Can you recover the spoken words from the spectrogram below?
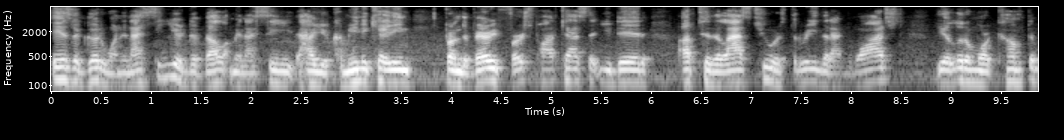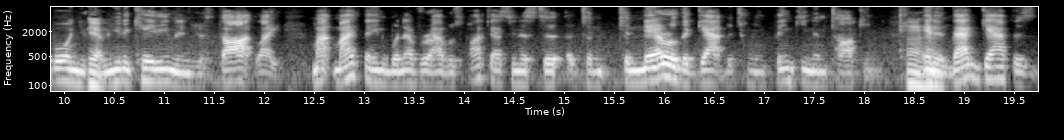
is a good one. And I see your development. I see how you're communicating from the very first podcast that you did up to the last two or three that I've watched. You're a little more comfortable and you're Yeah. communicating and your thought. Like my, my thing whenever I was podcasting is to, to to narrow the gap between thinking and talking. Mhm. And if that gap is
